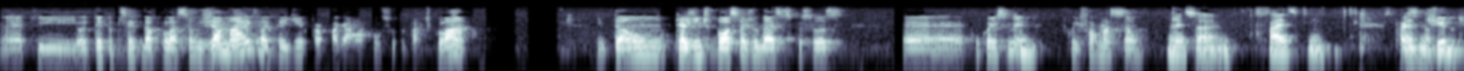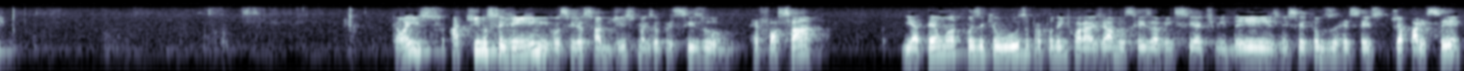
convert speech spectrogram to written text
né, que 80% da população jamais vai ter dinheiro para pagar uma consulta particular, então que a gente possa ajudar essas pessoas é, com conhecimento, com informação. Isso é, faz, faz, faz sentido? Bastante. Então é isso. Aqui no CVM, você já sabe disso, mas eu preciso reforçar. E até uma coisa que eu uso para poder encorajar vocês a vencer a timidez, vencer todos os receios de aparecer,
